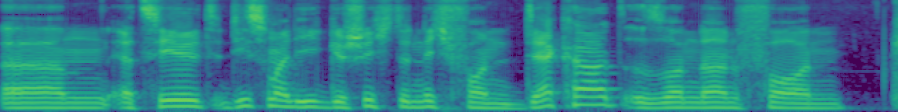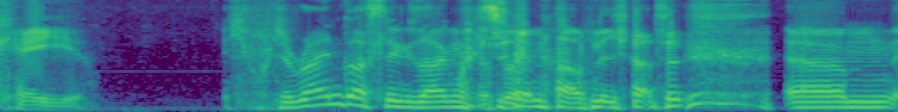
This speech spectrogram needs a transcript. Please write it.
Ähm, erzählt diesmal die Geschichte nicht von Deckard, sondern von Kay. ich wollte Ryan Gosling sagen, weil ich seinen Namen nicht hatte. Ähm,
